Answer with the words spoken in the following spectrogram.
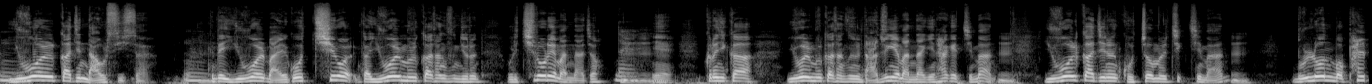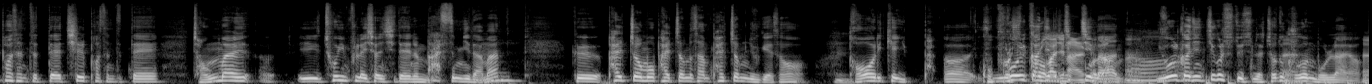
음. 6월까지는 나올 수 있어요. 음. 근데 6월 말고 7월, 그러니까 6월 물가 상승률은 우리 7월에 만나죠. 네. 음. 예. 그러니까 6월 물가 상승률 나중에 만나긴 하겠지만 음. 6월까지는 고점을 찍지만 음. 물론 뭐 8%대, 7%대 정말 어, 이 초인플레이션 시대는 맞습니다만 음. 그 8.5, 8.3, 8.6에서 음. 더 이렇게 어 9% 6월까지는 가지는 않을 찍지만. 어. 6월까지는 찍을 수도 있습니다. 저도 네. 그건 몰라요. 네.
